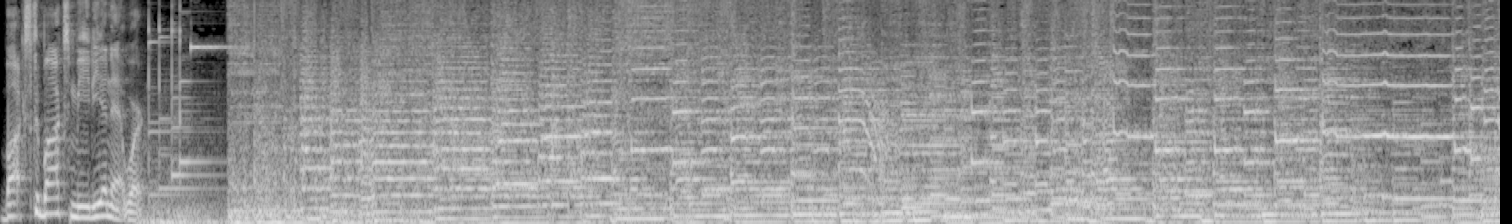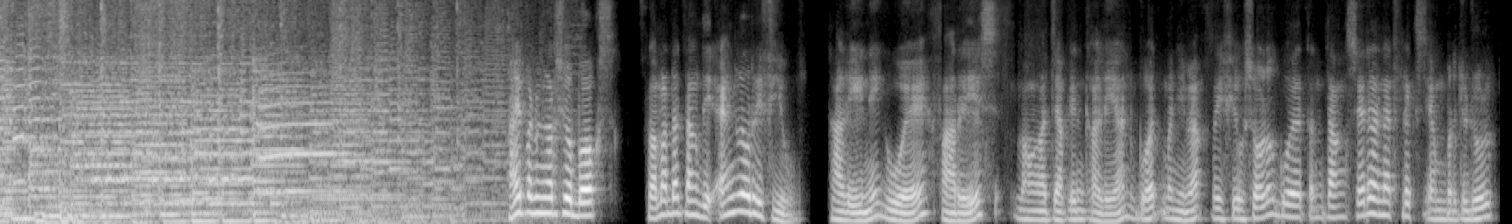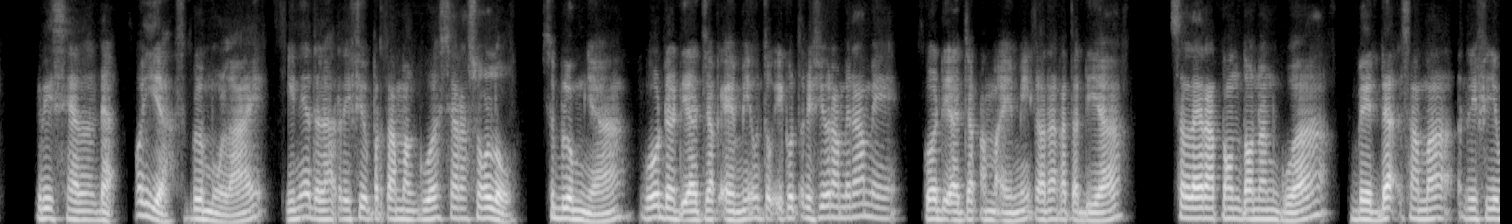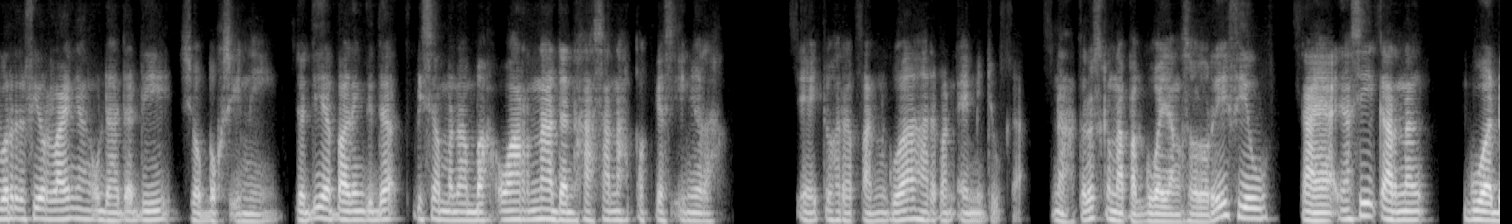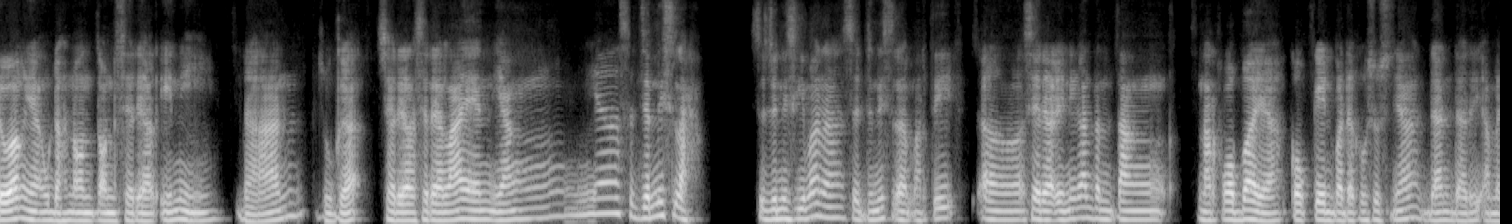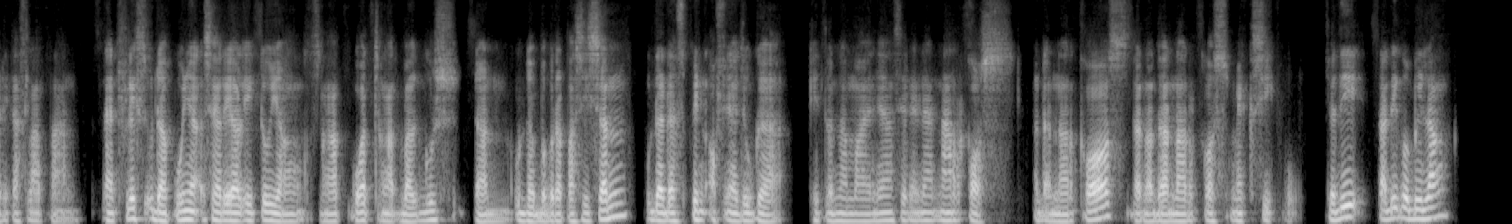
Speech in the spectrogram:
Box to Box Media Network. Hai pendengar Showbox, selamat datang di Anglo Review. Kali ini gue, Faris, mau ngajakin kalian buat menyimak review solo gue tentang serial Netflix yang berjudul Griselda. Oh iya, sebelum mulai, ini adalah review pertama gue secara solo. Sebelumnya, gue udah diajak Emmy untuk ikut review rame-rame. Gue diajak sama Emmy karena kata dia, selera tontonan gue beda sama reviewer-reviewer lain yang udah ada di Showbox ini. Jadi ya paling tidak bisa menambah warna dan khasanah podcast inilah. Yaitu harapan gua, harapan Emmy juga. Nah, terus kenapa gua yang solo review? Kayaknya sih karena gua doang yang udah nonton serial ini dan juga serial-serial lain yang ya sejenis lah. Sejenis gimana? Sejenis dalam arti uh, serial ini kan tentang narkoba ya, kokain pada khususnya dan dari Amerika Selatan. Netflix udah punya serial itu yang sangat kuat, sangat bagus dan udah beberapa season, udah ada spin-off-nya juga. Itu namanya serialnya Narcos. Ada Narcos dan ada Narcos Meksiko. Jadi tadi gue bilang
